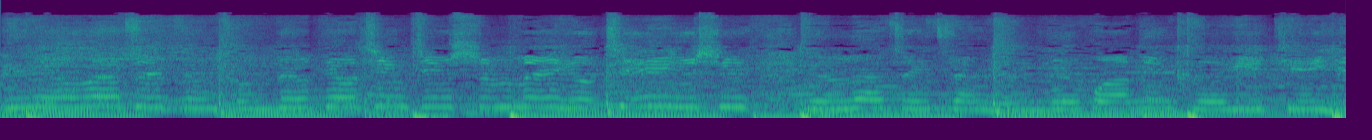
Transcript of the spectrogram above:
原来最疼痛的表情竟是没有情绪，原来最残忍的画面可以甜言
